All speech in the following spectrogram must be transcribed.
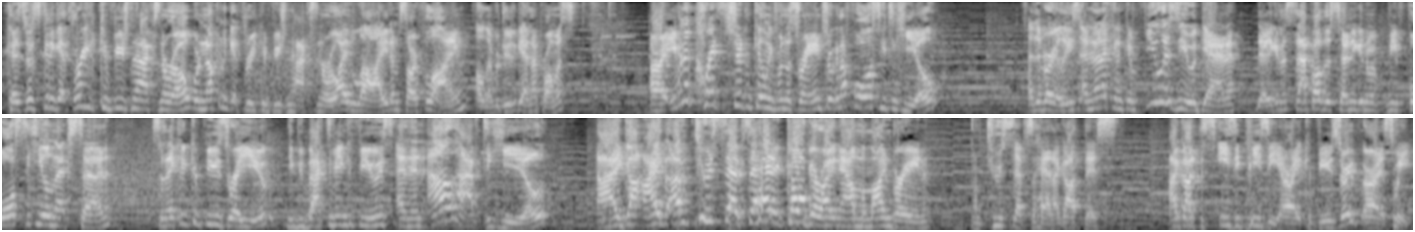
Because we're just gonna get three confusion hacks in a row. We're not gonna get three confusion hacks in a row. I lied. I'm sorry for lying. I'll never do it again, I promise. Alright, even a crit shouldn't kill me from this range. So we're gonna force you to heal. At the very least. And then I can confuse you again. Then you're gonna snap out this turn. You're gonna be forced to heal next turn. So they can confuse Ryu. You'll be back to being confused. And then I'll have to heal. I got- I, I'm two steps ahead of Koga right now. A mind brain. I'm two steps ahead. I got this. I got this easy peasy. Alright, confused Ryu. Alright, sweet.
